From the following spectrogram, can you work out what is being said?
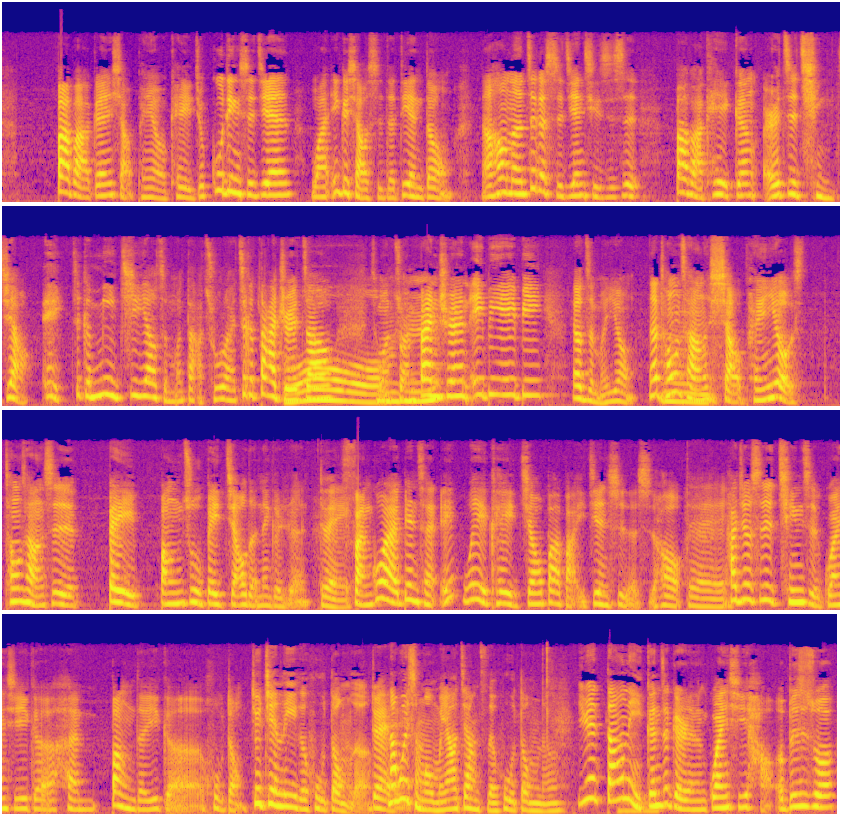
爸爸跟小朋友可以就固定时间玩一个小时的电动，然后呢，这个时间其实是。爸爸可以跟儿子请教，哎，这个秘技要怎么打出来？这个大绝招怎么转半圈？A B A B 要怎么用？那通常小朋友通常是被帮助、被教的那个人，对，反过来变成，哎，我也可以教爸爸一件事的时候，对，他就是亲子关系一个很棒的一个互动，就建立一个互动了。对，那为什么我们要这样子的互动呢？因为当你跟这个人关系好，而不是说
